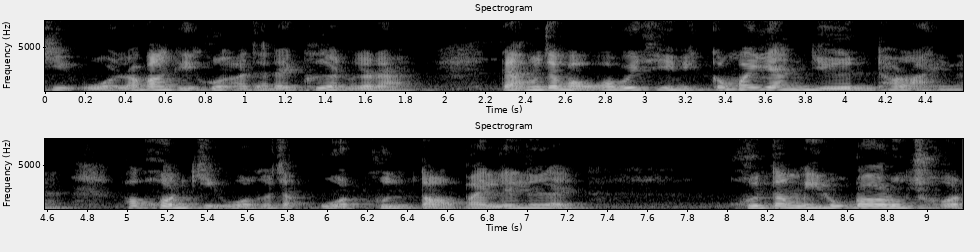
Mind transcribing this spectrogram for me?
ขี้อวด แล้วบางทีคุณอาจจะได้เพื่อนก็ได้ แต่ผมจะบอกว่าวิธีนี้ก็ไม่ยั่งยืนเท่าไหร่นะเพราะคนขี้อวดก็จะอวดคุณต่อไปเรื่อย ๆ คุณต้องมีลูกล่อลูกชน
